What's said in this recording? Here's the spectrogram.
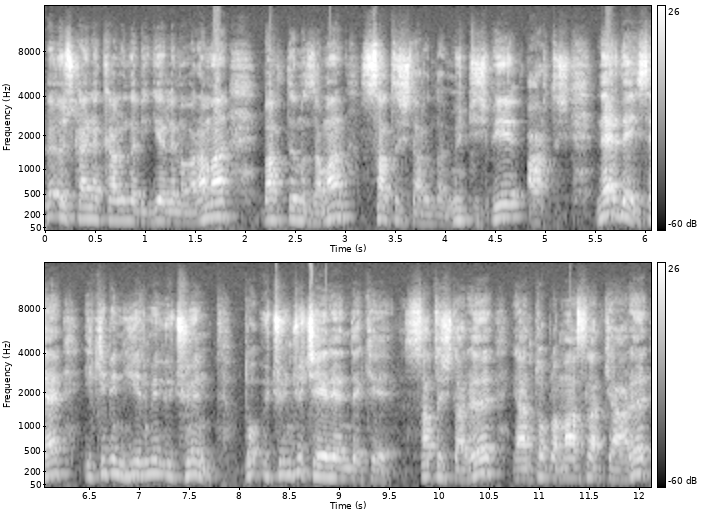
ve öz kaynak karlılığında bir gerileme var ama baktığımız zaman satışlarında müthiş bir artış. Neredeyse 2023'ün 3. çeyreğindeki satışları yani toplam hasılat karı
